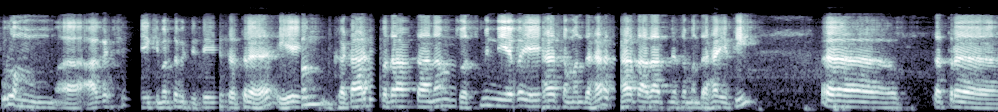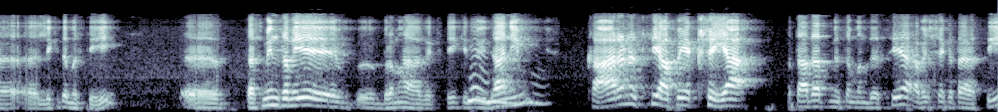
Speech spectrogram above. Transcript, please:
पूर्वम् आगच्छति किमर्थमित्युक्ते तत्र एवं घटादिपदार्थानां स्वस्मिन् एव एकः सम्बन्धः सः तादात्म्यसम्बन्धः इति तत्र लिखितमस्ति। तस्मिन् समये भ्रमः आगच्छति किन्तु हम्म, इदानीं हम्म, हम्म। कारणस्य अपेक्षया तादात्म्यसम्बन्धस्य आवश्यकता अस्ति।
